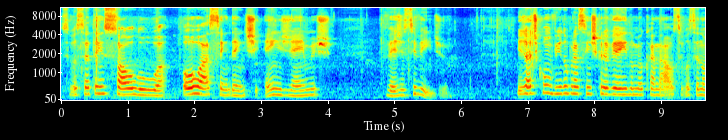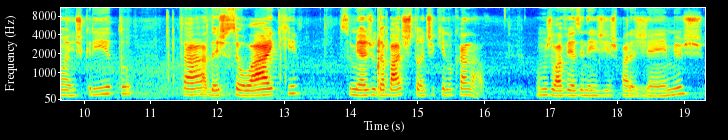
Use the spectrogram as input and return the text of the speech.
Se você tem Sol, Lua ou Ascendente em Gêmeos, veja esse vídeo. E já te convido para se inscrever aí no meu canal se você não é inscrito, tá? Deixe o seu like isso me ajuda bastante aqui no canal. Vamos lá ver as energias para gêmeos.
